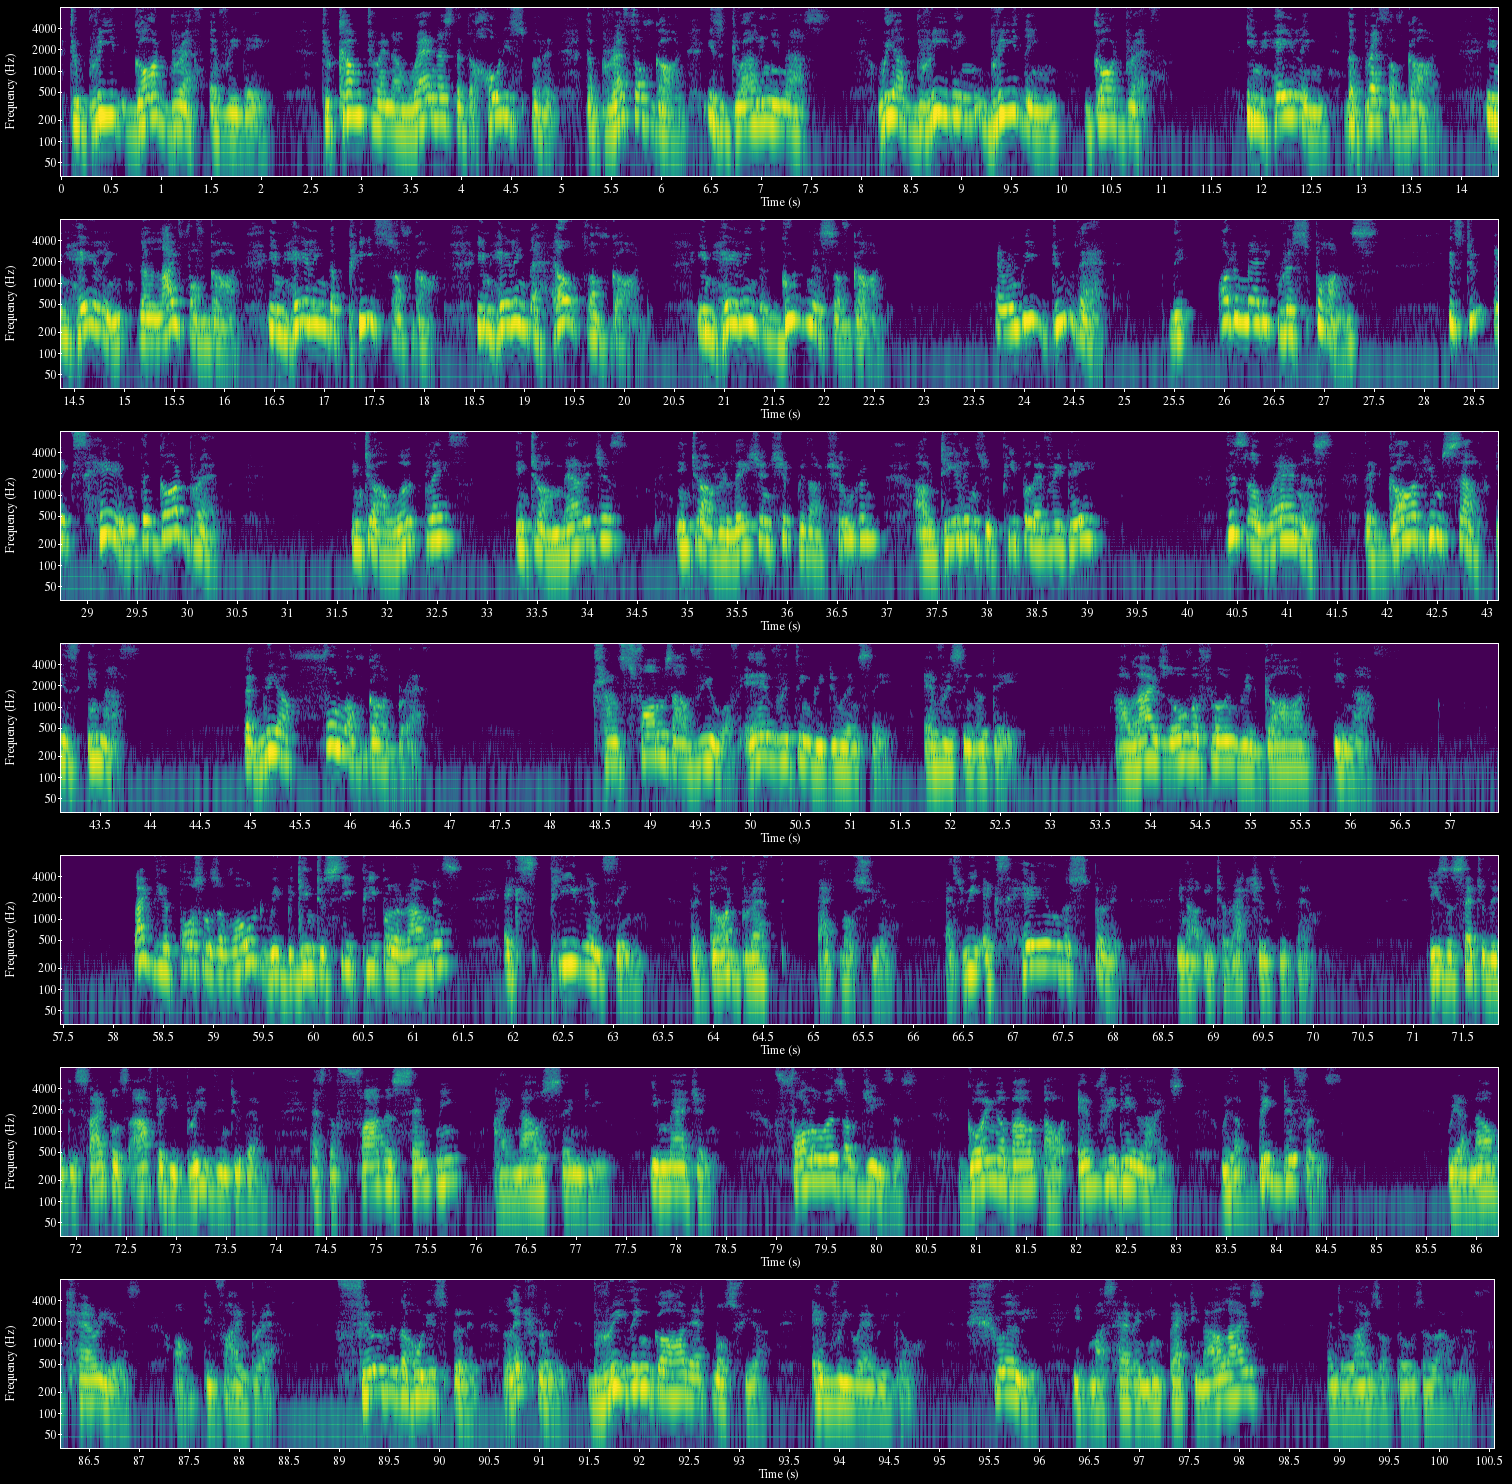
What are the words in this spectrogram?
to breathe God breath every day, to come to an awareness that the Holy Spirit, the breath of God, is dwelling in us. We are breathing, breathing God breath, inhaling the breath of God, inhaling the life of God, inhaling the peace of God, inhaling the health of God, inhaling the goodness of God. And when we do that, the automatic response is to exhale the God breath into our workplace, into our marriages, into our relationship with our children, our dealings with people every day. This awareness that God Himself is in us, that we are full of God breath, transforms our view of everything we do and say every single day our lives overflowing with God in us. Like the apostles of old, we begin to see people around us experiencing the God breathed atmosphere as we exhale the Spirit in our interactions with them. Jesus said to the disciples after he breathed into them, As the Father sent me, I now send you. Imagine followers of Jesus going about our everyday lives with a big difference. We are now carriers of divine breath, filled with the Holy Spirit, literally breathing God atmosphere everywhere we go. Surely it must have an impact in our lives and the lives of those around us.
